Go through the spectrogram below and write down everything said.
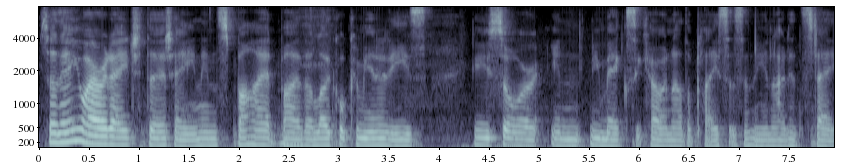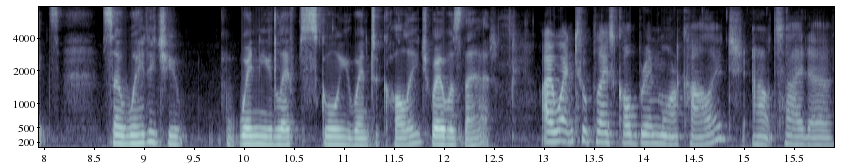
So there you are at age 13, inspired by the local communities you saw in New Mexico and other places in the United States. So, where did you, when you left school, you went to college? Where was that? I went to a place called Bryn Mawr College outside of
